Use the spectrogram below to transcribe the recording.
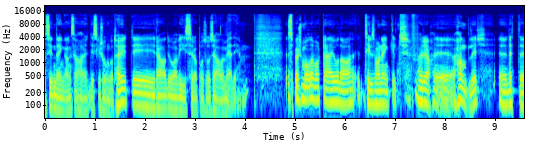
Siden den gang så har diskusjonen gått høyt i radio, aviser og på sosiale medier. Spørsmålet vårt er jo da tilsvarende enkelt. For ja, handler eh, dette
